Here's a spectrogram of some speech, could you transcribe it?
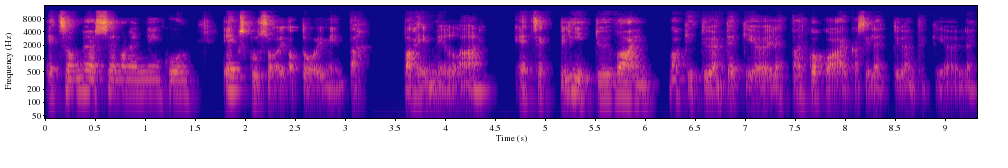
että se on myös semmoinen niin kuin eksklusoiva toiminta pahimmillaan, että se liittyy vain vakityöntekijöille tai kokoaikaisille työntekijöille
